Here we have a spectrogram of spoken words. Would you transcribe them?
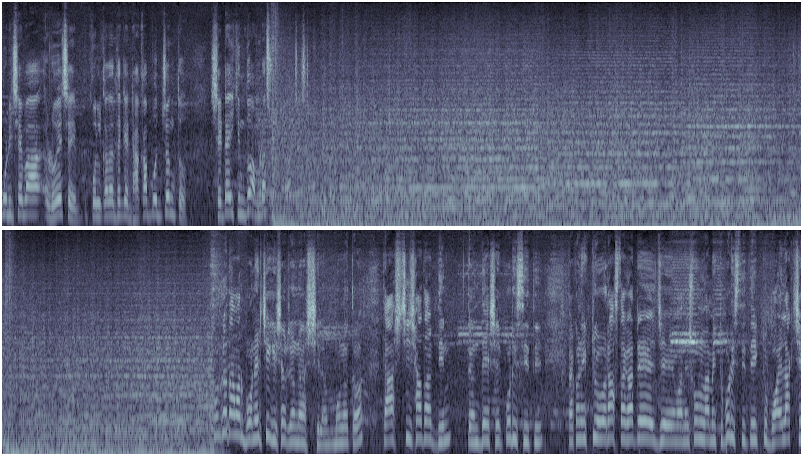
পরিষেবা রয়েছে কলকাতা থেকে ঢাকা পর্যন্ত, সেটাই কিন্তু আমরা শুনে নেওয়ার চেষ্টা করি আমার বোনের চিকিৎসার জন্য আসছিলাম মূলত। তা আসছি সাত আট দিন দেশের পরিস্থিতি। এখন একটু রাস্তাঘাটে যে মানে শুনলাম একটু পরিস্থিতি, একটু ভয় লাগছে।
